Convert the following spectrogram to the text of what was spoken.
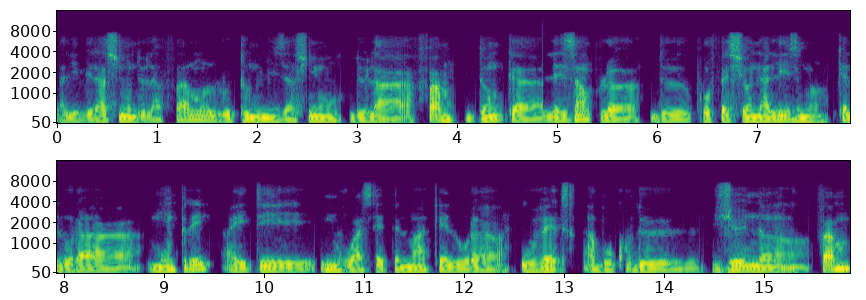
la libération de la femme, l'autonomisation de la femme. Donc, euh, l'exemple de professionnalisme qu'elle aura montré a été une voie certainement qu'elle aura ouverte à beaucoup de jeunes femmes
